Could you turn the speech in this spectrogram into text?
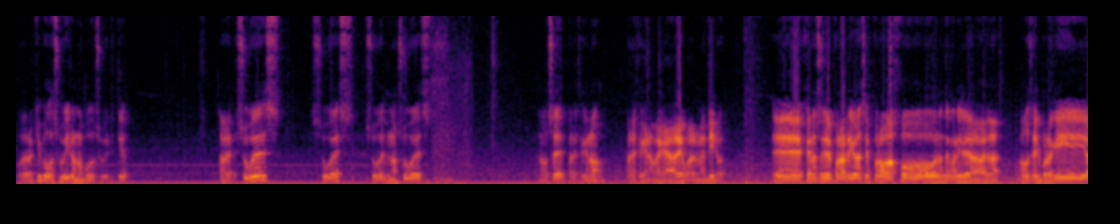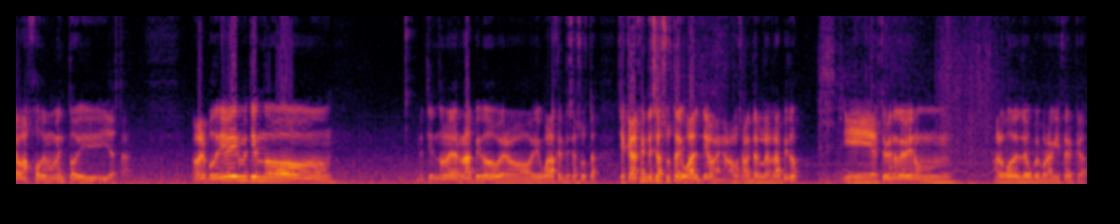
¿Por aquí puedo subir o no puedo subir, tío? A ver, subes, subes, subes, no subes. No sé, parece que no. Parece que no, me queda igual, me tiro. Eh, es que no sé si es por arriba, si es por abajo, no tengo ni idea, la verdad. Vamos a ir por aquí abajo de momento y, y ya está. A ver, podría ir metiendo metiéndole rápido, pero igual la gente se asusta. Si es que la gente se asusta igual, tío. Venga, vamos a meterle rápido. Y estoy viendo que viene un... Algo del DUP por aquí cerca.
